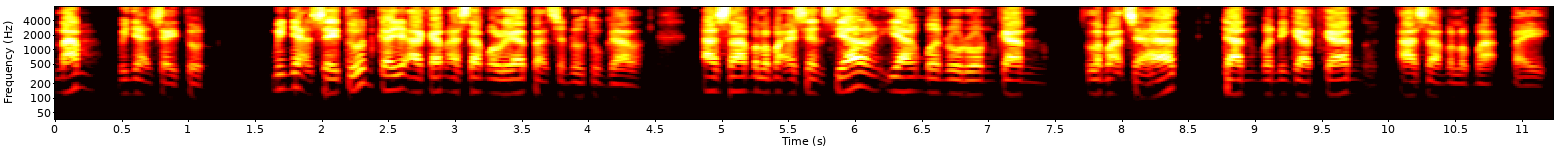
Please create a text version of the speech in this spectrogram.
6. Minyak zaitun. Minyak zaitun kaya akan asam oleat tak jenuh tunggal, asam lemak esensial yang menurunkan lemak jahat, dan meningkatkan asam lemak baik.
